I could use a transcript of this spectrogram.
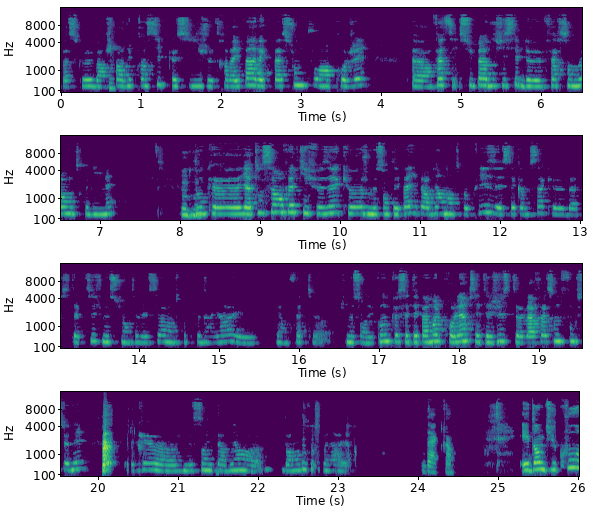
parce que bah, je pars du principe que si je travaille pas avec passion pour un projet, euh, en fait, c'est super difficile de faire semblant, entre guillemets. Mhm. Donc, euh, il y a tout ça, en fait, qui faisait que je me sentais pas hyper bien en entreprise. Et c'est comme ça que, bah, petit à petit, je me suis intéressée à l'entrepreneuriat. Et, en fait, euh, je me suis rendu compte que c'était pas moi le problème, c'était juste la façon de fonctionner. Et que je me sens hyper bien dans l'entrepreneuriat. D'accord. Et donc, du coup,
